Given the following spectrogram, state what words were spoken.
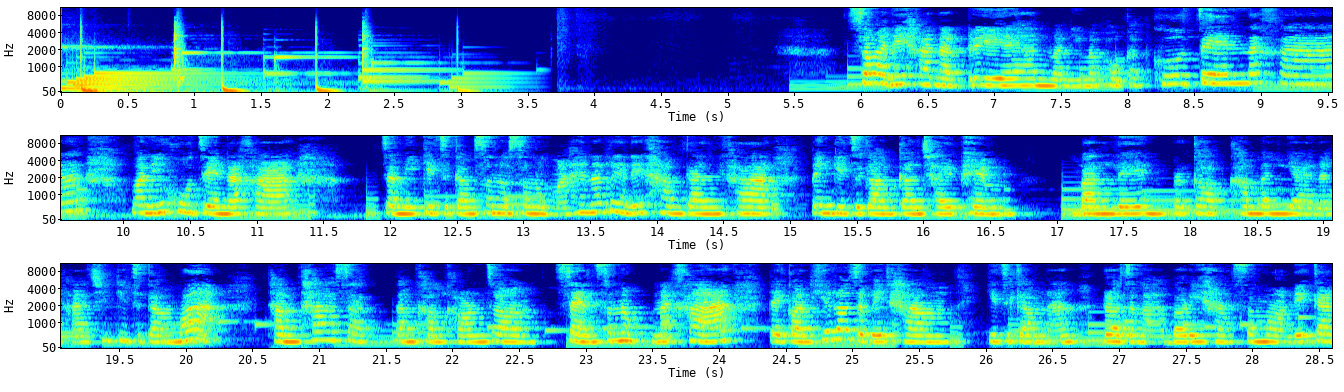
สวัสดีค่ะนักเรียน วันนี้มาพบกับครูเจนนะคะ วันนี้ครูเจนนะคะ จะมีกิจกรรมสนุกๆมาให้นักเรียนได้ทำกันค่ะ เป็นกิจกรรมการใช้เพมบรรเลงประกอบคำบรรยายนะคะ ชื่อกิจกรรมว่า ทำท่าสักตามคำคล้องจองแสนสนุกนะคะ แต่ก่อนที่เราจะไปทำกิจกรรมนั้น เราจะมาบริหารสมองด้วยกัน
